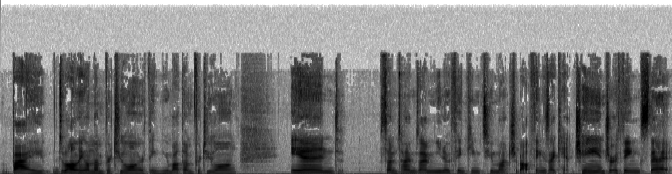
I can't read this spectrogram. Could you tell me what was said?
by dwelling on them for too long or thinking about them for too long. And sometimes I'm, you know, thinking too much about things I can't change or things that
